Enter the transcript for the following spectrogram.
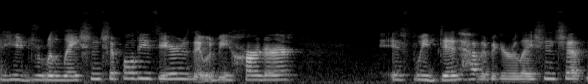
a huge relationship all these years. It would be harder if we did have a bigger relationship.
